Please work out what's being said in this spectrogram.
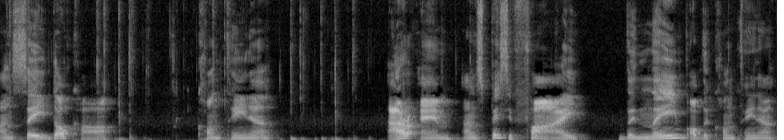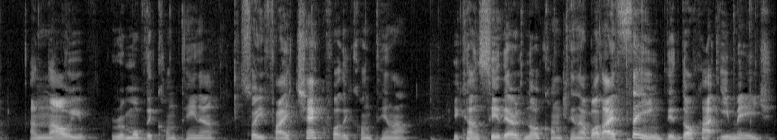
and say docker container rm and specify the name of the container and now we remove the container. So if I check for the container, you can see there's no container, but I think the Docker image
